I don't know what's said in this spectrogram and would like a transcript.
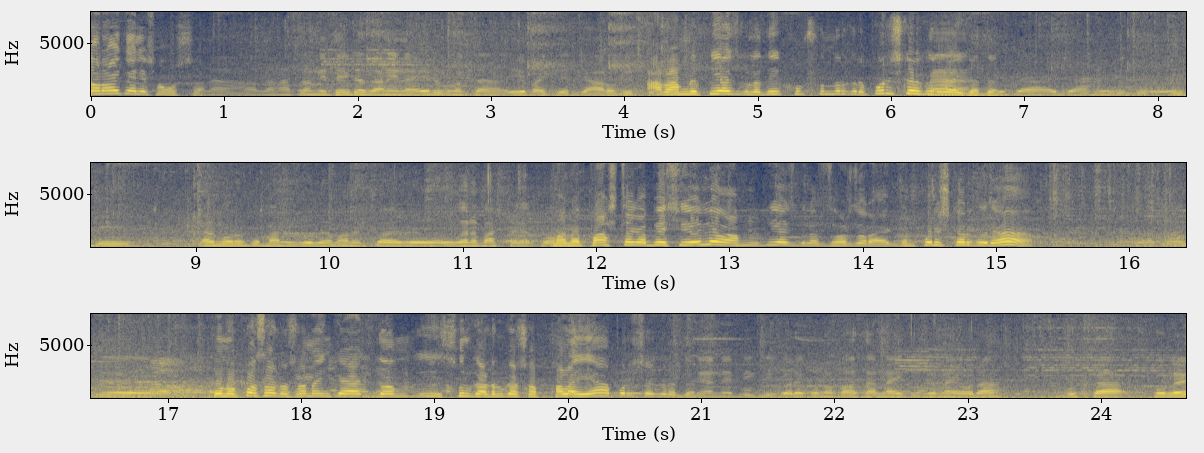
বাড়াই তাহলে সমস্যা। হাসান এটা জানি না এরকম একটা ইয়ে পাইছি আর কি আরও আর আমরা পেঁয়াজগুলো দিয়ে খুব সুন্দর করে পরিষ্কার করে হ্যাঁ, রাখা দেন। আমি এই যে তারপরে মানুষ বোঝে মানুষ ওখানে পাঁচ টাকা মানে পাঁচ টাকা বেশি হইলেও আপনার পেঁয়াজগুলো ঝরঝরা একদম পরিষ্কার করে কোনো পচা টসা নাই একদম চুলকা টুলকা সব ফালাইয়া পরিষ্কার করে দেন। বিক্রি করে কোনো বাসা নাই কিছু নাই ওরা বস্তা খোলে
